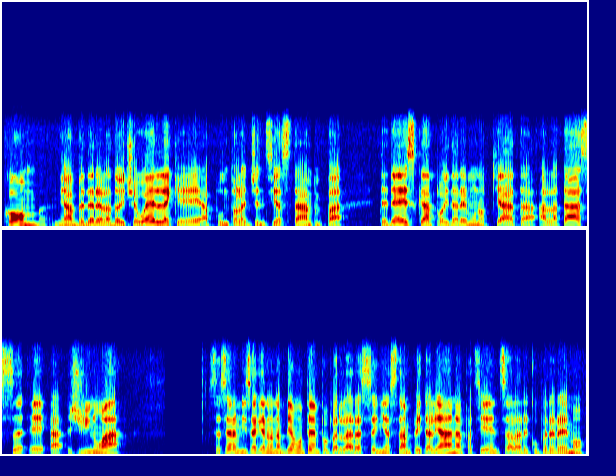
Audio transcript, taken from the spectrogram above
dv.com andiamo a vedere la Deutsche Welle che è appunto l'agenzia stampa tedesca. Poi daremo un'occhiata alla TAS e a Xinhua stasera mi sa che non abbiamo tempo per la rassegna stampa italiana. Pazienza la recupereremo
